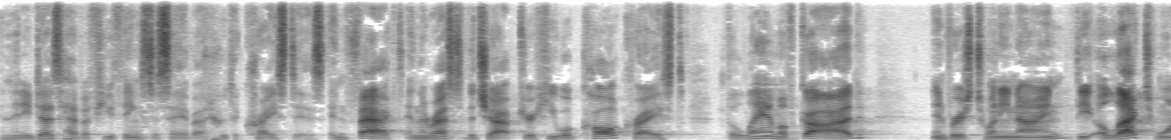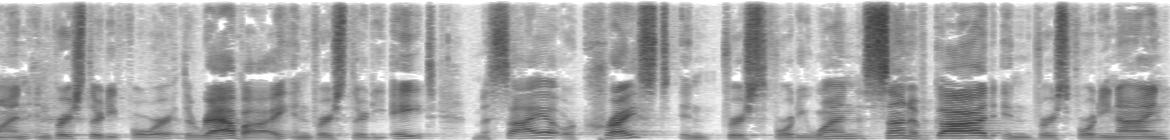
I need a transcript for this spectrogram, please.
And then he does have a few things to say about who the Christ is. In fact, in the rest of the chapter, he will call Christ the Lamb of God in verse 29, the elect one in verse 34, the rabbi in verse 38, Messiah or Christ in verse 41, Son of God in verse 49,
